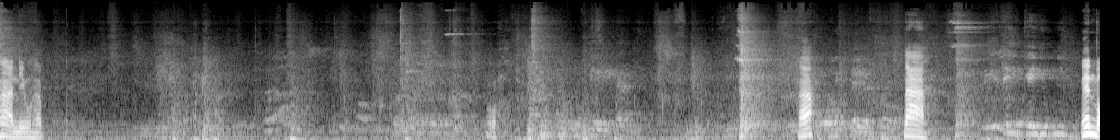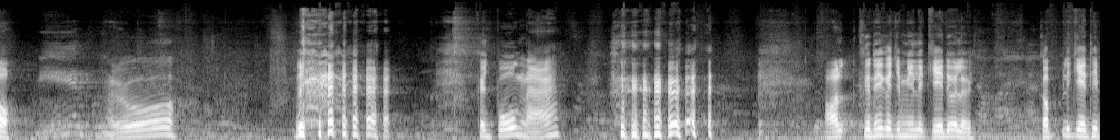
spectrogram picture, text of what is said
15 นิ้วครับฮะน่าเม่นบ่โอ้เคยโป้งนะ อ๋อคืนนี้ก็จะมีลิเกด้วยเลย ก็ลิเกที่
